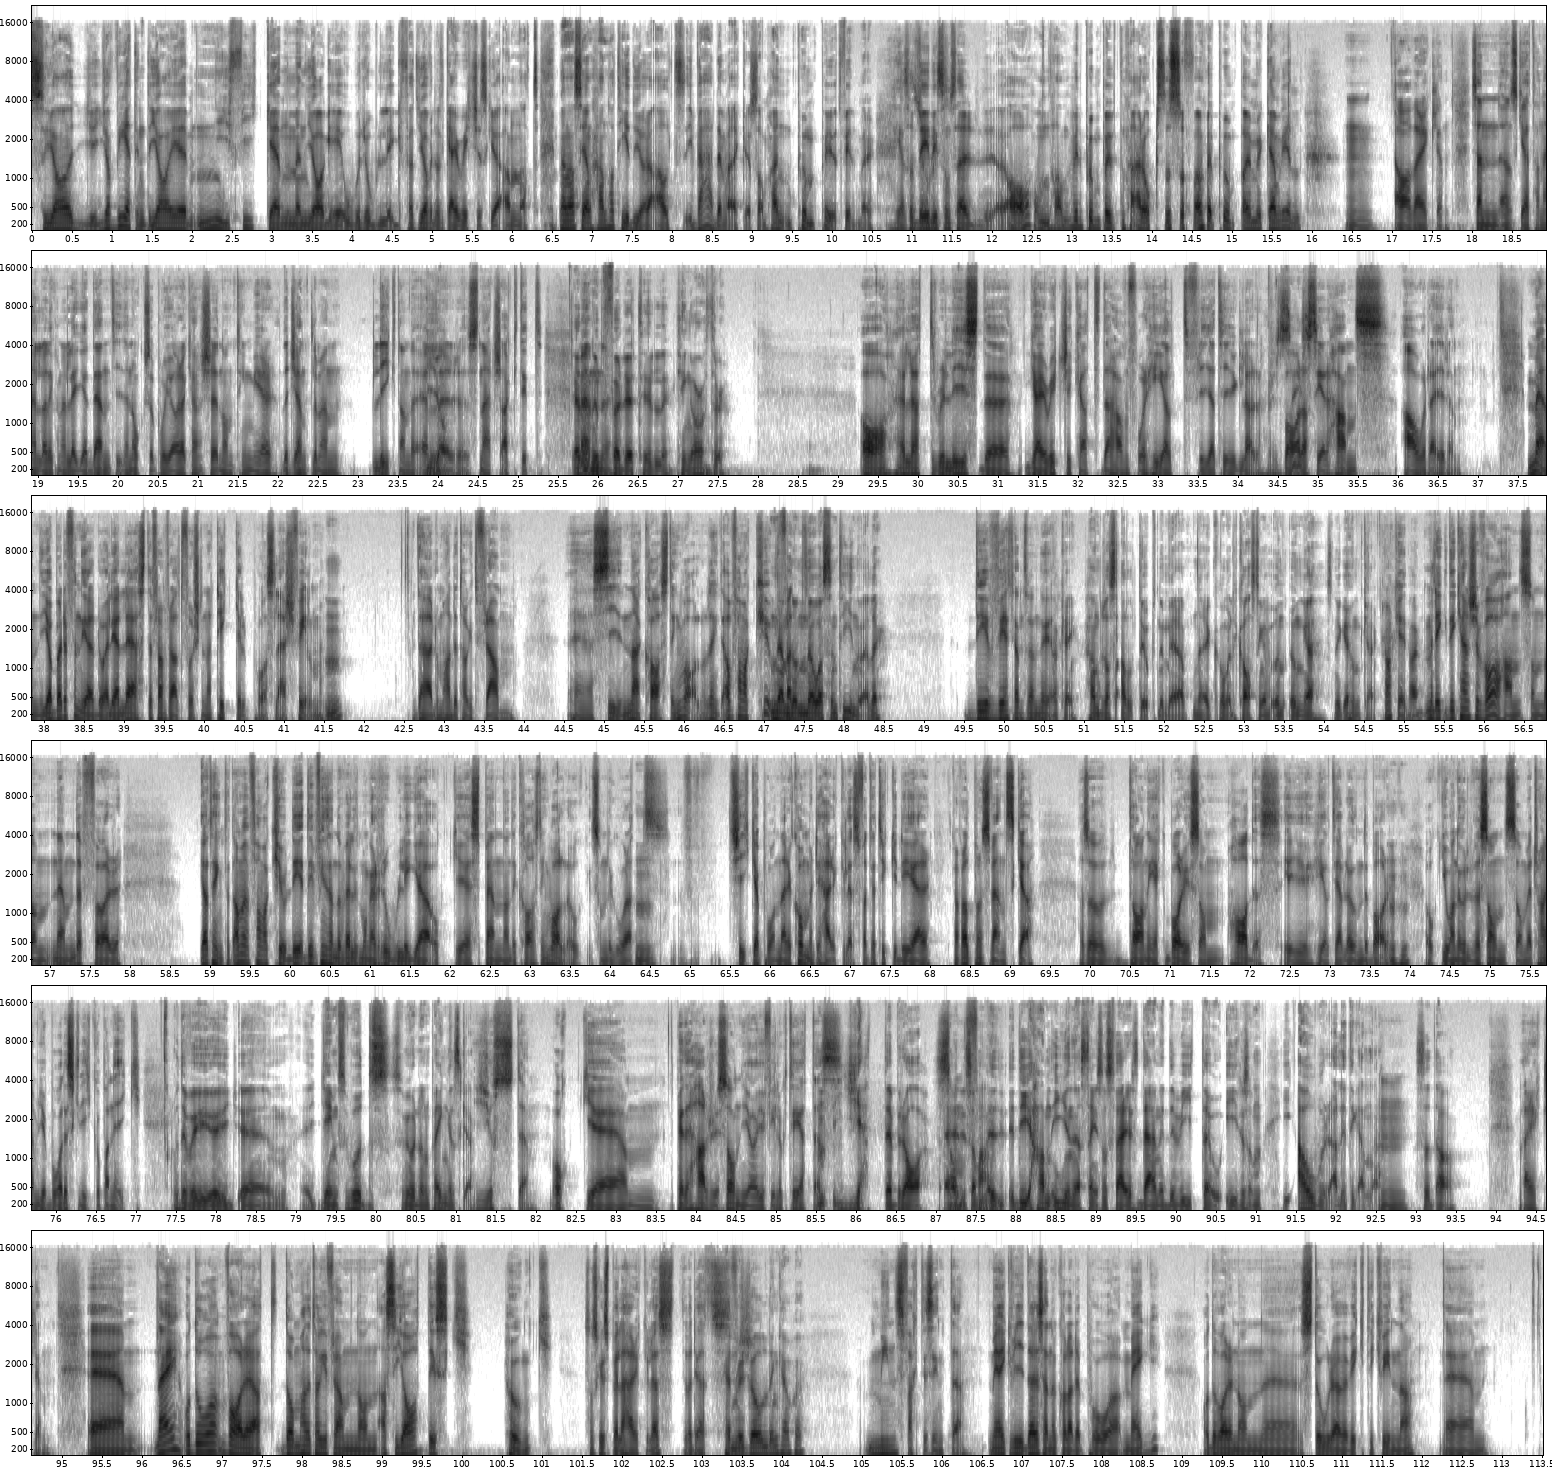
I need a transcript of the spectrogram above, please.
Så jag, jag vet inte, jag är nyfiken men jag är orolig för att jag vill att Guy Ritchie ska göra annat. Men han säger han har tid att göra allt i världen verkar det som. Han pumpar ju ut filmer. Helt så det är liksom så här, ja om han vill pumpa ut den här också så får han väl pumpa hur mycket han vill. Mm. Ja, verkligen. Sen önskar jag att han hellre hade kunnat lägga den tiden också på att göra kanske någonting mer The Gentleman liknande eller Snatch-aktigt. Eller en Men- uppföljare till King Arthur. Ja, eller att release the Guy Ritchie cut där han får helt fria tyglar. Precis. Bara ser hans aura i den. Men jag började fundera då, eller jag läste framförallt först en artikel på Slash Film Mm. där de hade tagit fram eh, sina castingval och tänkte, ja fan vad kul. Nämnde de Noah Centino eller? Det vet jag inte vem det är. Okej, han dras alltid upp numera när det kommer till casting av un- unga, snygga hunkar. Okej, Ja. men det, det kanske var han som de nämnde för jag tänkte att, ja men fan vad kul, det, det finns ändå väldigt många roliga och eh, spännande castingval och, som det går att Mm. kika på när det kommer till Hercules för att jag tycker det är, framförallt på den svenska, alltså Dan Ekborg som Hades är ju helt jävla underbar Mhm. och Johan Ulveson som, jag tror han gör både Skrik och Panik. Och det var ju eh, James Woods som gjorde den på engelska. Just det. Och ehm, Peter Harrison gör ju Filoktetes. Mm, jättebra. Som eh, liksom, fan. eh, det, han är ju nästan som Sveriges Danny DeVito i, liksom, i aura lite grann. Mm. Så ja. Verkligen. Ehm, nej, och då var det att de hade tagit fram någon asiatisk hunk som skulle spela Hercules. Det var deras Henry Golden kanske? Minns faktiskt inte. Men jag gick vidare sen och kollade på Meg och då var det någon eh, stor överviktig kvinna. Eh,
